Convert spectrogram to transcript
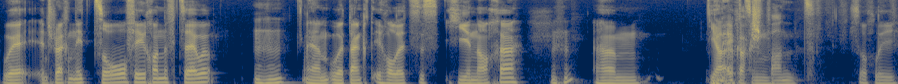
und entsprechend nicht so viel können erzählen Mhm. ähm, und ich dachte, ich hole jetzt das hier nachher. Mhm. Ähm, ja, Mega gespannt. so ein bisschen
